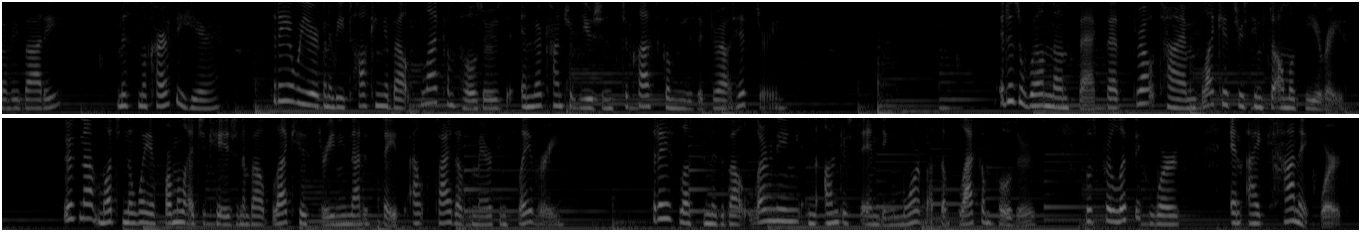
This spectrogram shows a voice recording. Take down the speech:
everybody. Miss McCarthy here. Today, we are going to be talking about Black composers and their contributions to classical music throughout history. It is a well known fact that throughout time, Black history seems to almost be erased. There's not much in the way of formal education about Black history in the United States outside of American slavery. Today's lesson is about learning and understanding more about the Black composers whose prolific works and iconic works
